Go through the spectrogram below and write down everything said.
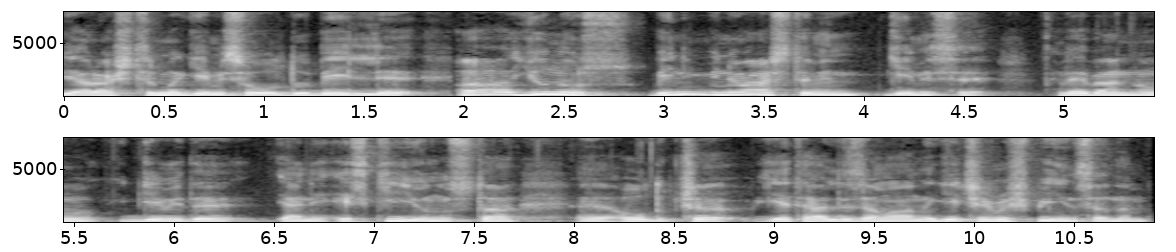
Bir araştırma gemisi olduğu belli. Aa Yunus benim üniversitemin gemisi. Ve ben o gemide yani eski Yunus'ta e, oldukça yeterli zamanı geçirmiş bir insanım.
